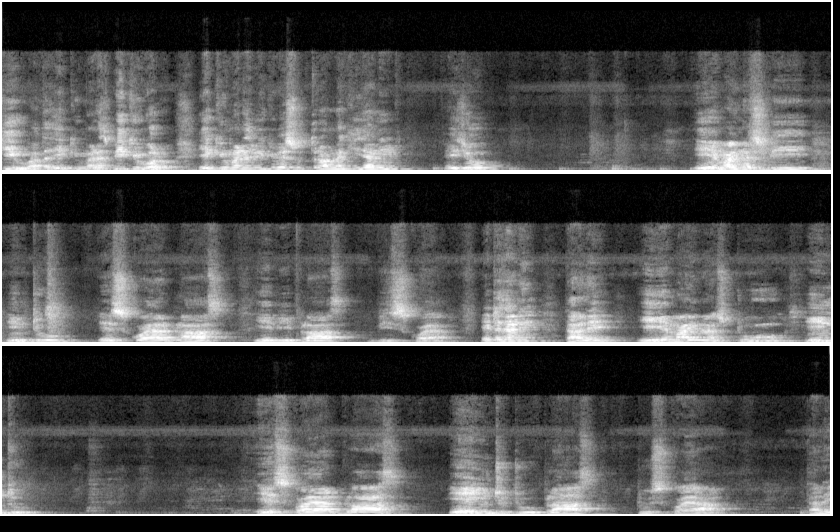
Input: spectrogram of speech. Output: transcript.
cube. অর্থাৎ A cube minus B cube বলো। এ কিউ মাইনাস বি কিউবের সূত্র আমরা কি জানি? এই যে A minus B into A square plus A B plus B square এটা জানি? তাহলে A minus two into A square plus A into two plus two square তাহলে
